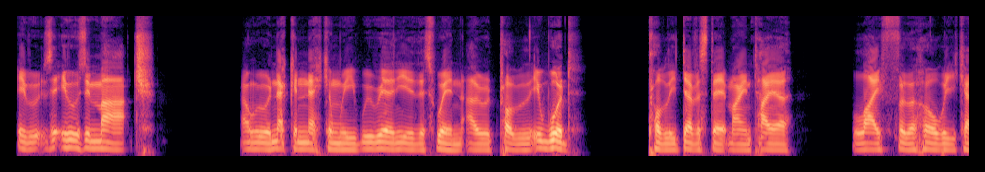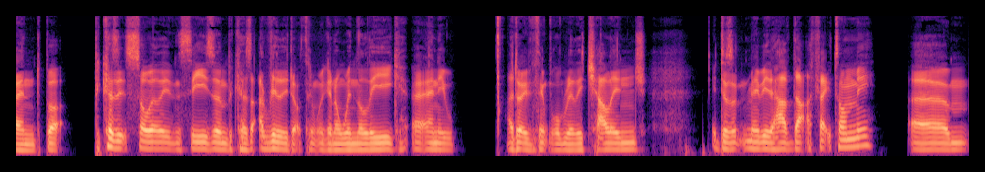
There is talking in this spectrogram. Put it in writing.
if it was it was in March, and we were neck and neck, and we, we really needed this win, I would probably it would probably devastate my entire life for the whole weekend. But because it's so early in the season, because I really don't think we're going to win the league at any, I don't even think we'll really challenge. It doesn't maybe have that effect on me. Um,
